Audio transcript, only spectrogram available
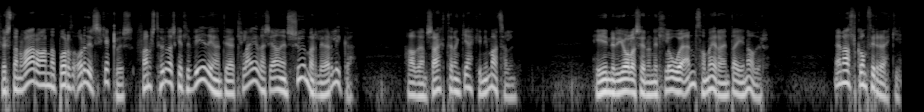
Fyrst hann var á annað borð orðið skegglus, fannst hurðaskellir viðegandi að klæða sig aðeins sumarlegar líka hafði hann sagt þegar hann gekk inn í matsalinn. Hínir jólaseinunni hlói ennþá meira en daginn áður. En allt kom fyrir ekki.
